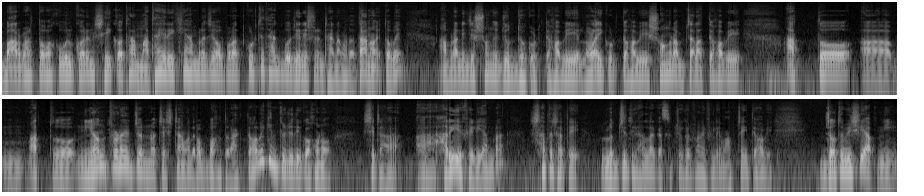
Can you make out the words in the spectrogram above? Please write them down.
বারবার তবা কবুল করেন, সেই কথা মাথায় রেখে আমরা যে অপরাধ করতে থাকব, জেনে শুনে ঠান্ডা মাথা, তা নয়। তবে আমরা নিজের সঙ্গে যুদ্ধ করতে হবে, লড়াই করতে হবে, সংগ্রাম চালাতে হবে আত্ম আত্মনিয়ন্ত্রণের জন্য চেষ্টা আমাদের অব্যাহত রাখতে হবে। কিন্তু যদি কখনো সেটা হারিয়ে ফেলি আমরা, সাথে সাথে লজ্জিত আল্লাহর কাছে চোখের পানি ফেলে মাপ চাইতে হবে। যত বেশি আপনি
